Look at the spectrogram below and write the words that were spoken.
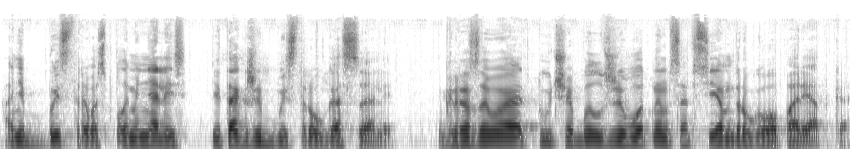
Они быстро воспламенялись и также быстро угасали. Грозовая туча был животным совсем другого порядка.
